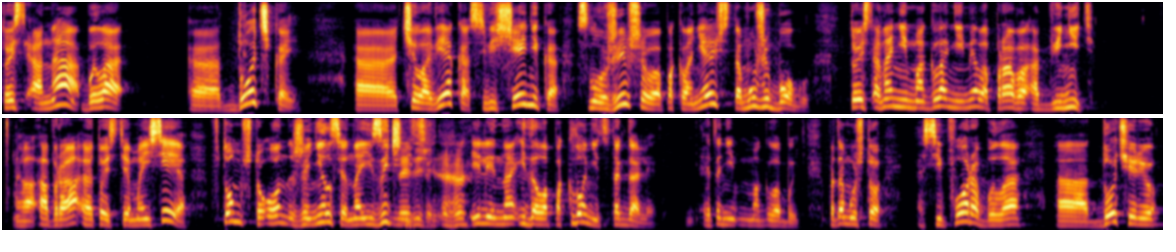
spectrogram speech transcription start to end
То есть она была э, дочкой э, человека, священника, служившего, поклоняющегося тому же Богу. То есть она не могла, не имела права обвинить Авра, то есть Моисея в том, что он женился на язычнице на ага. или на идолопоклоннице и так далее. Это не могло быть. Потому что Сипфора была а, дочерью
